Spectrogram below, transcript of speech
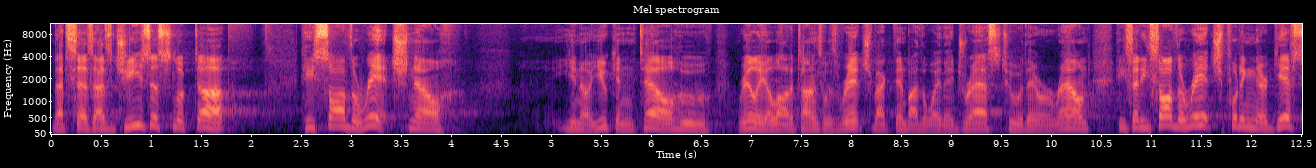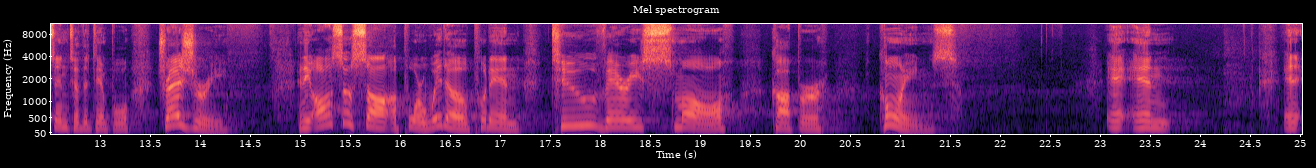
that says, As Jesus looked up, he saw the rich. Now, you know, you can tell who really a lot of times was rich back then by the way they dressed, who they were around. He said he saw the rich putting their gifts into the temple treasury. And he also saw a poor widow put in two very small copper coins. And, and,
